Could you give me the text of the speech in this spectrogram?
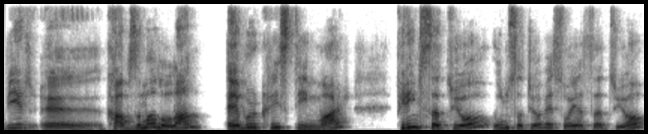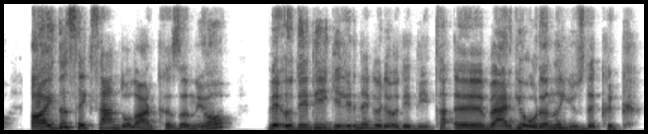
bir e, kabzımal olan Christine var. Pirinç satıyor, un satıyor ve soya satıyor. Ayda 80 dolar kazanıyor ve ödediği gelirine göre ödediği e, vergi oranı yüzde 40.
